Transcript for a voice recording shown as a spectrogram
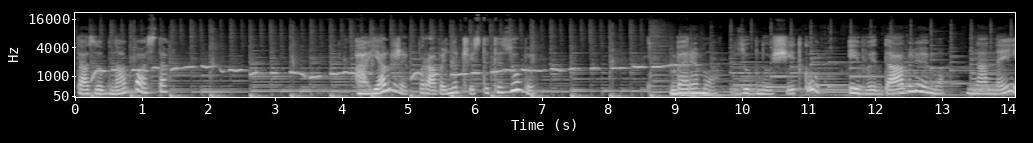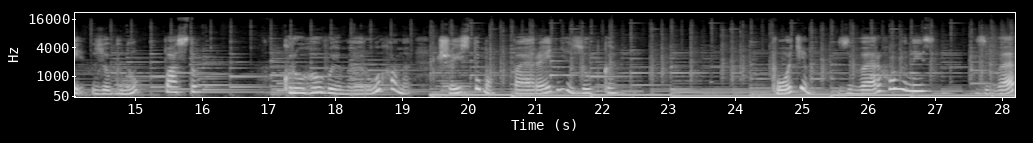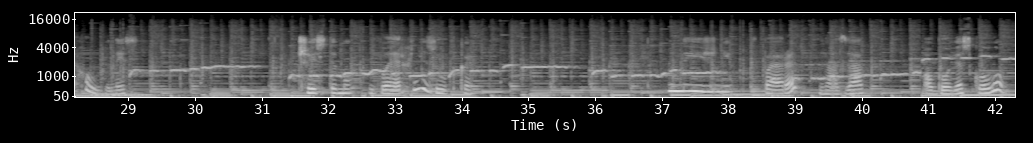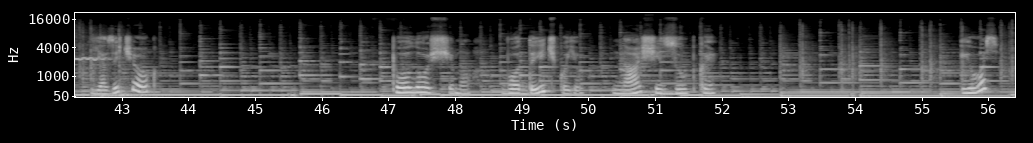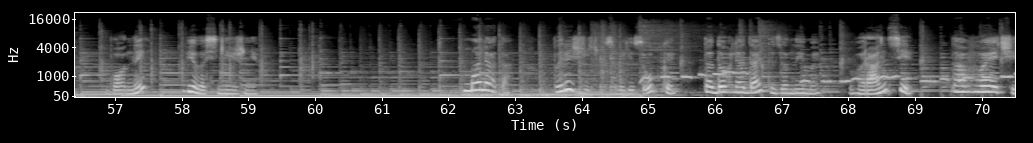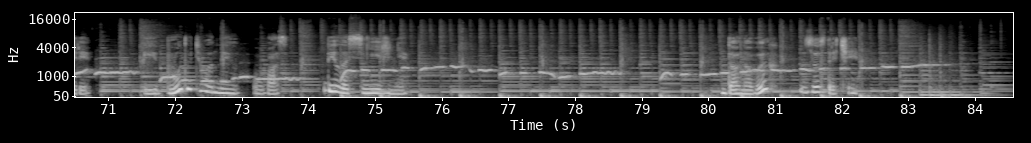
та зубна паста. А як же правильно чистити зуби? Беремо зубну щітку і видавлюємо на неї зубну пасту. Круговими рухами чистимо передні зубки. Потім зверху вниз, зверху вниз. Чистимо верхні зубки. Нижні вперед, назад. Обов'язково язичок. Полощимо водичкою наші зубки. І ось вони білосніжні. Малята, бережіть свої зубки та доглядайте за ними вранці та ввечері. І будуть вони у вас білосніжні. До нових зустрічей!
